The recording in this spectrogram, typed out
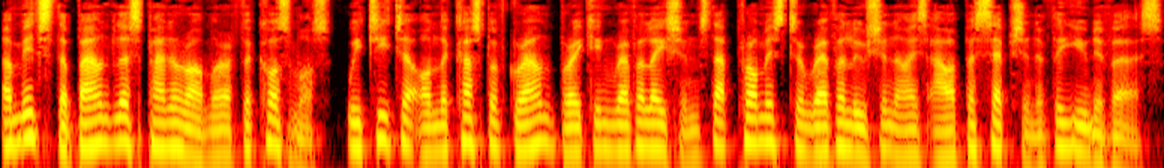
Amidst the boundless panorama of the cosmos, we teeter on the cusp of groundbreaking revelations that promise to revolutionize our perception of the universe.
